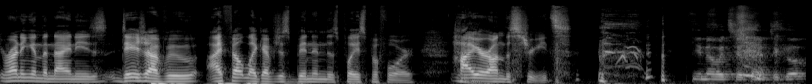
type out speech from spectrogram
running in the '90s. Deja vu. I felt like I've just been in this place before. Higher on the streets. you know it's your time to go.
